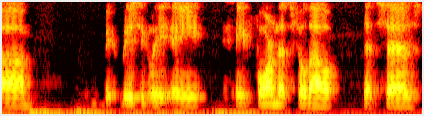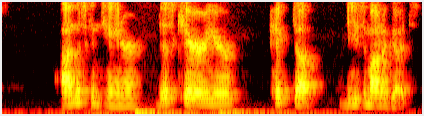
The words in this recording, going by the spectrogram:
um, basically a a form that's filled out that says on this container, this carrier picked up these amount of goods.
